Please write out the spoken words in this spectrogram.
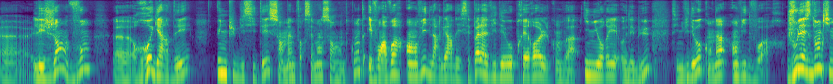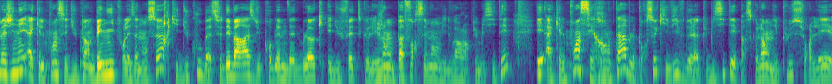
euh, les gens vont regarder une publicité sans même forcément s'en rendre compte et vont avoir envie de la regarder. C'est pas la vidéo pré-roll qu'on va ignorer au début, c'est une vidéo qu'on a envie de voir. Je vous laisse donc imaginer à quel point c'est du pain béni pour les annonceurs qui du coup bah, se débarrassent du problème d'adblock et du fait que les gens n'ont pas forcément envie de voir leur publicité et à quel point c'est rentable pour ceux qui vivent de la publicité parce que là on n'est plus sur les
